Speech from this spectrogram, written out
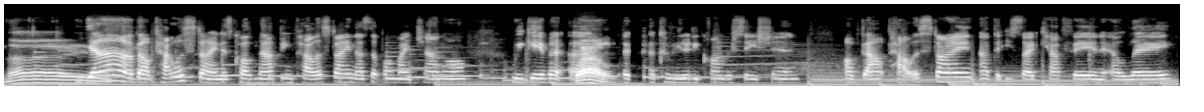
Nice. Yeah, about Palestine. It's called Mapping Palestine. That's up on my channel. We gave a, a, Wow. a, a community conversation about Palestine at the Eastside Cafe in LA.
